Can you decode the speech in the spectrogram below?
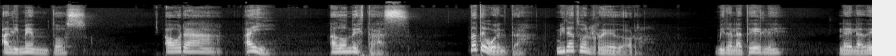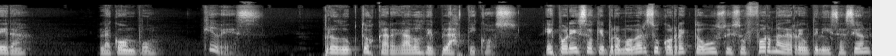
alimentos. Ahora, ahí, ¿a dónde estás? Date vuelta, mira a tu alrededor. Mira la tele, la heladera, la compu. ¿Qué ves? Productos cargados de plásticos. Es por eso que promover su correcto uso y su forma de reutilización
